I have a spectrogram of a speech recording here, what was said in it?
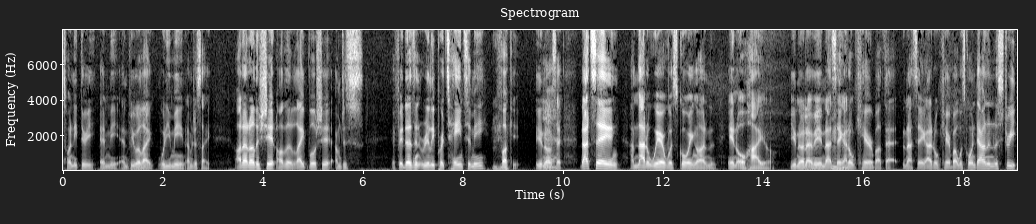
23 and me. And people are like, what do you mean? I'm just like, all that other shit, all the light bullshit, I'm just, if it doesn't really pertain to me, mm-hmm. fuck it. You know what I'm saying? Not saying I'm not aware of what's going on in Ohio. You know what I mean? Not saying I mm-hmm. don't care about that. not saying I don't care about what's going down in the street.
